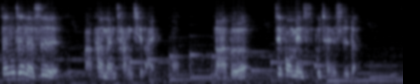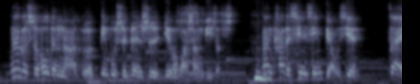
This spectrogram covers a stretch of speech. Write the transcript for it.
真正的是把他们藏起来哦。哪和这方面是不诚实的。那个时候的喇合并不是认识耶和华上帝的，但他的信心表现在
